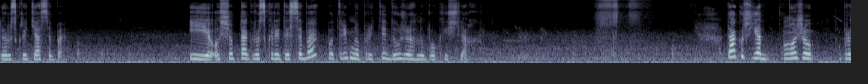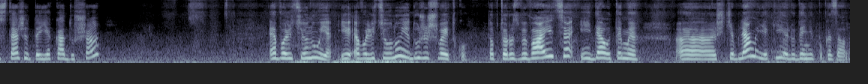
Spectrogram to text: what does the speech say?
до розкриття себе. І щоб так розкрити себе, потрібно пройти дуже глибокий шлях. Також я можу простежити, яка душа еволюціонує. І еволюціонує дуже швидко. Тобто розвивається і йде отими е, щеблями, які я людині показала.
